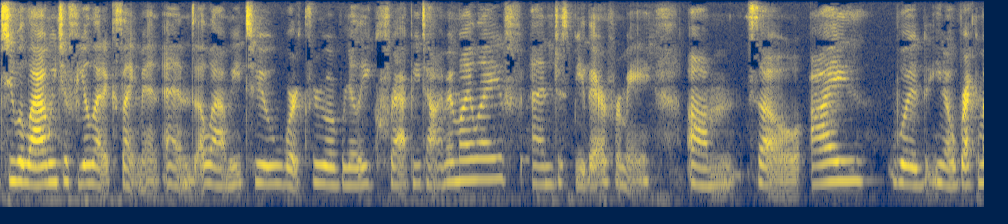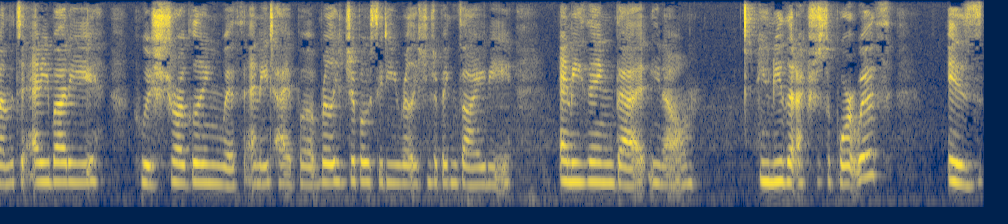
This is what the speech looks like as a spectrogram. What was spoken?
to allow me to feel that excitement and allow me to work through a really crappy time in my life and just be there for me. Um, so I would, you know, recommend it to anybody who is struggling with any type of relationship OCD, relationship anxiety, anything that, you know, you need that extra support with is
